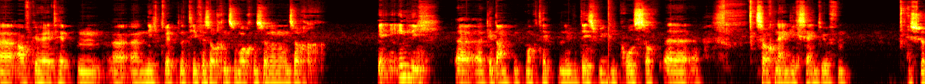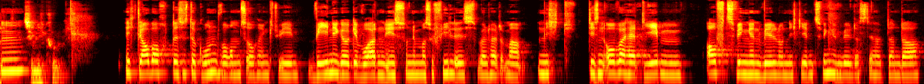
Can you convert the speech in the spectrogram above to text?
äh, aufgehört hätten, äh, äh, nicht webnative Sachen zu machen, sondern uns auch ähnlich äh, äh, Gedanken gemacht hätten über das, wie, wie groß so, äh, Sachen eigentlich sein dürfen. Das ist schon mhm. ziemlich cool. Ich glaube auch, das ist der Grund, warum es auch irgendwie weniger geworden ist und immer so viel ist, weil halt man nicht diesen Overhead jedem aufzwingen will und nicht jeden zwingen will, dass der halt dann da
